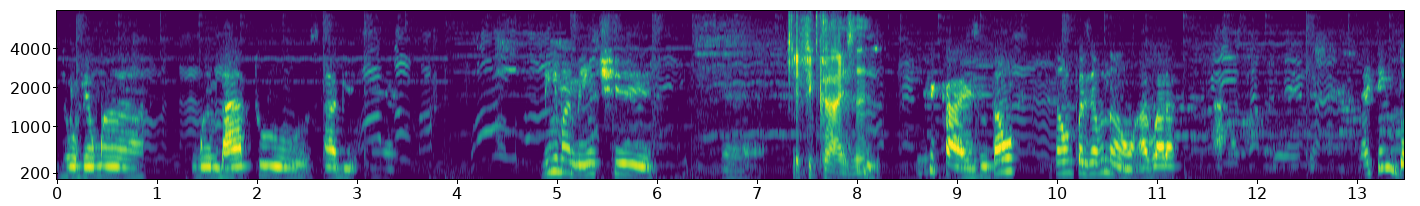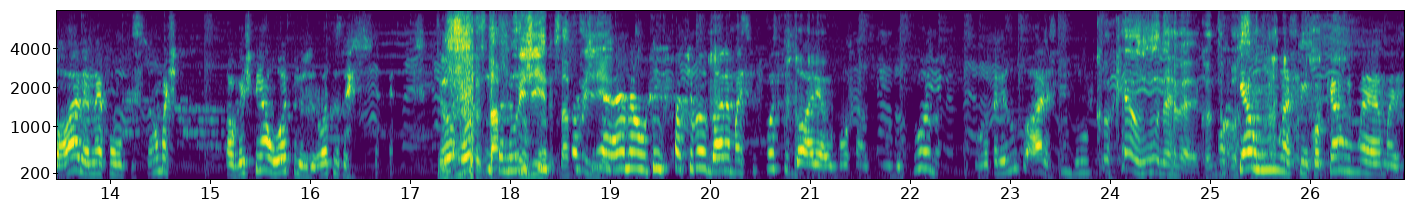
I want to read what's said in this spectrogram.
desenvolver uma, um mandato, sabe, é, minimamente é, eficaz, né? Eficaz. Então, então, por exemplo, não. Agora, aí tem Dória, né, como opção, mas talvez tenha outros, outros. Eu, eu, tá fugindo, tá fugindo. É, não, tem expectativa do Dória, mas se fosse o Dória o Bolsonaro do turno, eu votaria no Dória, sem dúvida. Qualquer um, né, velho? Qualquer um, assim, qualquer um é, mas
